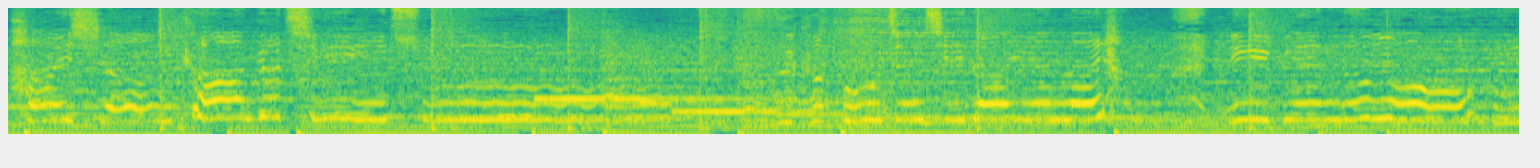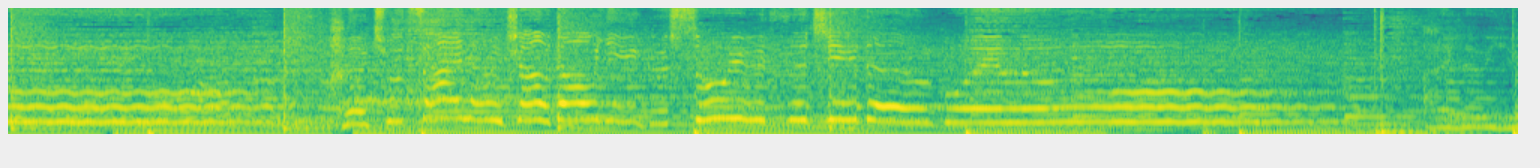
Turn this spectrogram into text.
还想看个清楚？此刻不争气的眼泪已变得模糊，何处才能找自己的归路？爱了又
